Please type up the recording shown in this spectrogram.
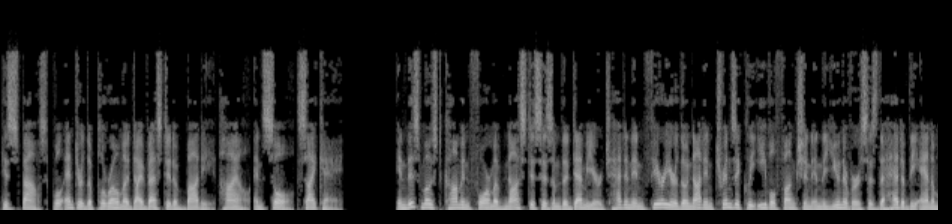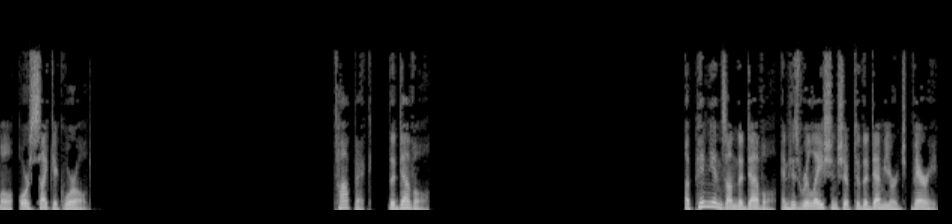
his spouse, will enter the pleroma divested of body and soul psyche. In this most common form of Gnosticism the demiurge had an inferior though not intrinsically evil function in the universe as the head of the animal, or psychic world. The devil Opinions on the devil, and his relationship to the demiurge, varied.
